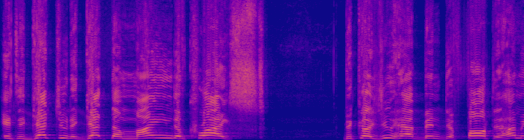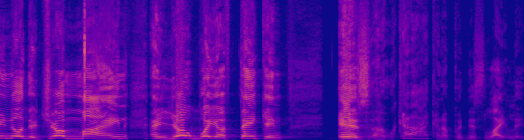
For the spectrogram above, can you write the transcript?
is to get you to get the mind of Christ because you have been defaulted. How many know that your mind and your way of thinking is, uh, can I, how can I put this lightly?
